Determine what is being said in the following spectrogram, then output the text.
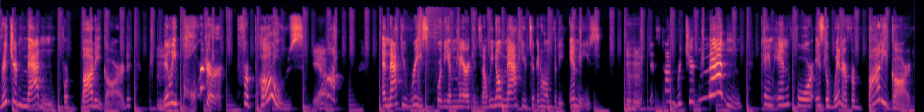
Richard Madden for Bodyguard. Mm. Billy Porter for Pose. Yeah. And Matthew Rhys for The Americans. Now, we know Matthew took it home for the Emmys. hmm This time, Richard Madden came in for is the winner for Bodyguard,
